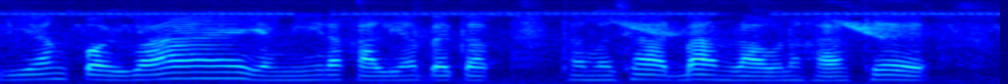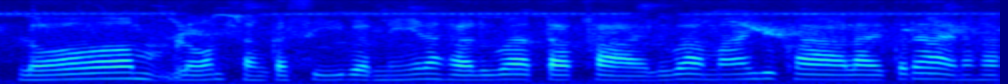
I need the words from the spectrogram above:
เลี้ยงปล่อยไว้อย่างนี้นะคะ เลี้ยงไปกับธรรมชาติบ้านเรานะคะ แค่ล้อมล้อมสังกะสีแบบนี้นะคะ หรือว่าตาข่ายหรือว่าไม้ยูคาอะไรก็ได้นะคะ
